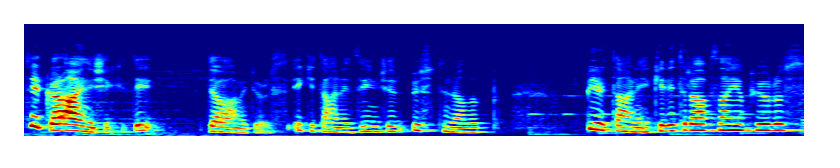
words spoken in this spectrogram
Tekrar aynı şekilde devam ediyoruz. İki tane zincir üstüne alıp bir tane ikili trabzan yapıyoruz.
